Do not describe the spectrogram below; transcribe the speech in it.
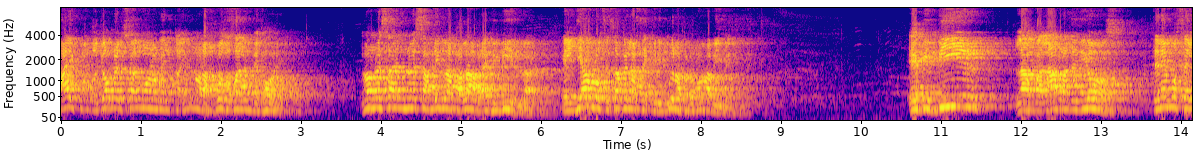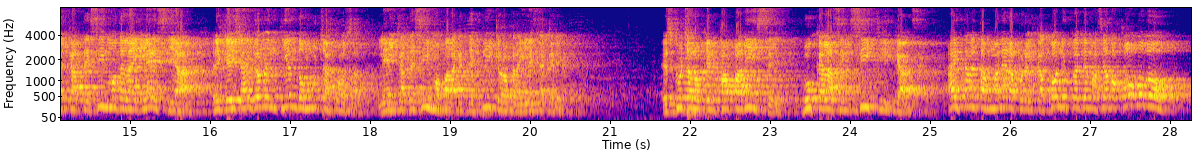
Ay, cuando yo abro el Salmo 91 las cosas salen mejor. No, no es, no es abrir la palabra, es vivirla. El diablo se sabe las escrituras, pero no la vive. Es vivir la palabra de Dios. Tenemos el catecismo de la iglesia, el que dice, Ay, yo no entiendo muchas cosas. Lee el catecismo para que te explique lo que la iglesia cree. Escucha lo que el Papa dice, busca las encíclicas. Hay tantas maneras, pero el católico es demasiado cómodo.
